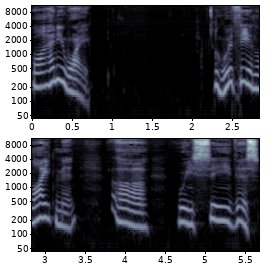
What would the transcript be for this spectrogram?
Well, anyway, with the Enlightenment, uh, we see this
